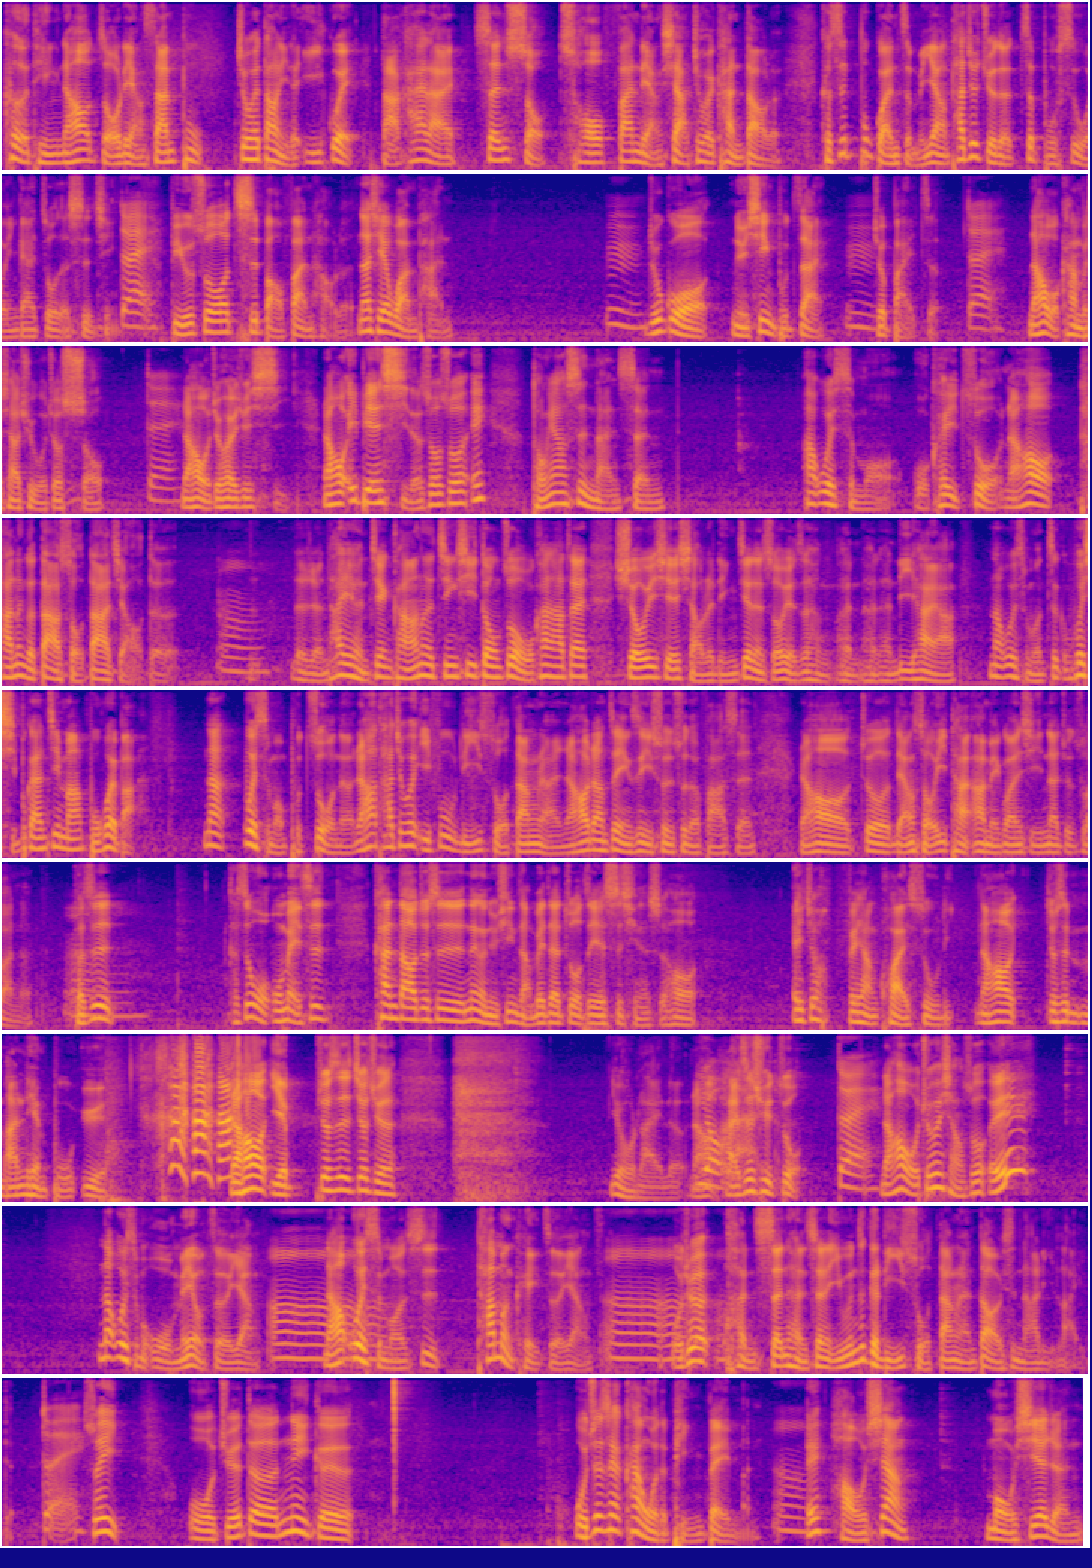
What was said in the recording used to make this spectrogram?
客厅，然后走两三步就会到你的衣柜，打开来，伸手抽翻两下就会看到了。可是不管怎么样，他就觉得这不是我应该做的事情。对，比如说吃饱饭好了，那些碗盘，嗯。如果女性不在，嗯，就摆着，对。然后我看不下去，我就收，对，然后我就会去洗，然后一边洗的时候说，诶，同样是男生啊，为什么我可以做，然后他那个大手大脚的，嗯的人，他也很健康，那个精细动作，我看他在修一些小的零件的时候也是很很很很厉害啊。那为什么这个会洗不干净吗？不会吧？那为什么不做呢？然后他就会一副理所当然，然后让这件事情顺顺的发生，然后就两手一摊啊，没关系，那就算了。可是，可是我我每次看到就是那个女性长辈在做这些事情的时候，哎，就非常快速力，然后就是满脸不悦，然后也就是就觉得又来了，然后还是去做，对，然后我就会想说，哎，那为什么我没有这样？嗯，然后为什么是？他们可以这样子，嗯，我觉得很深很深的疑问，这个理所当然到底是哪里来的？对，所以我觉得那个，我就在看我的平辈们，嗯，哎，好像某些人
